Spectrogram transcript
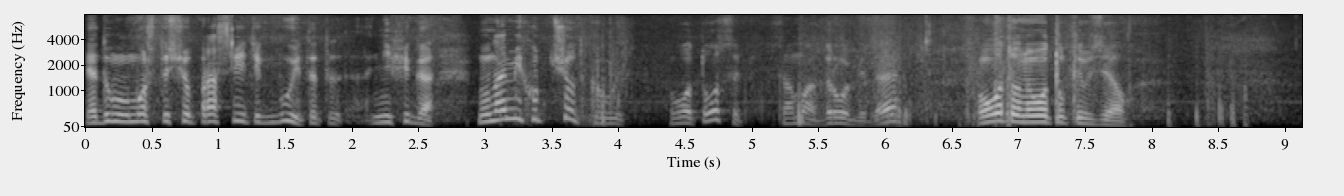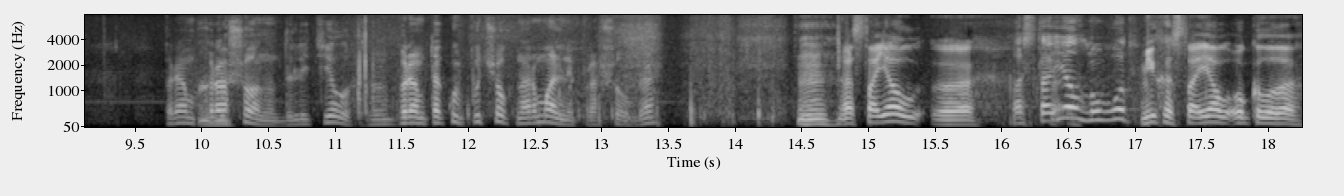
Я думал, может, еще просветик будет. Это нифига. Ну, на вот четко вы. Вот особь, сама дроби, да? Ну, вот он его тут и взял. Прям хорошо она долетела. Прям такой пучок нормальный прошел, да? А стоял, э, А стоял, ну вот, Миха стоял около да,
